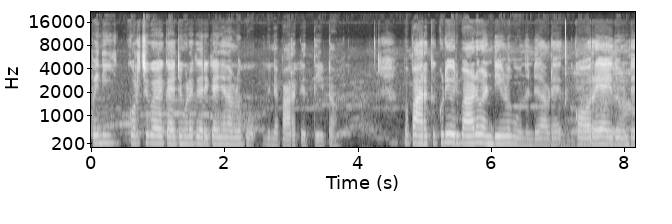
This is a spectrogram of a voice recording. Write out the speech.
അപ്പോൾ ഇനി കുറച്ച് കയ- കയറ്റം കൂടെ കയറി കഴിഞ്ഞാൽ നമ്മൾ പിന്നെ പാറക്ക് എത്തി കേട്ടോ അപ്പോൾ പാറക്ക് കൂടി ഒരുപാട് വണ്ടികൾ പോകുന്നുണ്ട്. അവിടെ കോറ ആയതുകൊണ്ട്.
